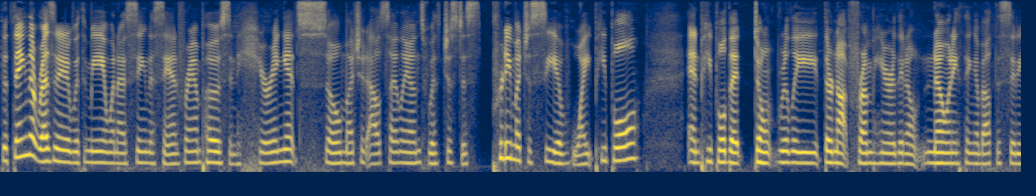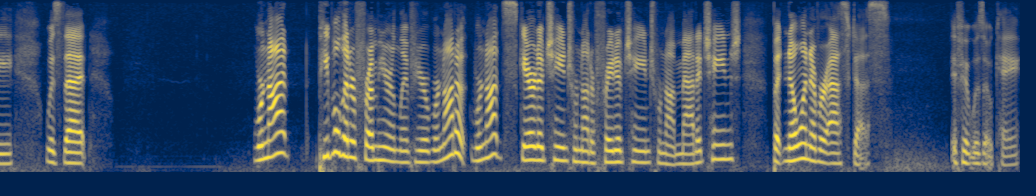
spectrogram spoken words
the thing that resonated with me and when I was seeing the San Fran post and hearing it so much at Outside Lands with just a pretty much a sea of white people and people that don't really they're not from here they don't know anything about the city was that we're not people that are from here and live here we're not a, we're not scared of change we're not afraid of change we're not mad at change but no one ever asked us if it was okay.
